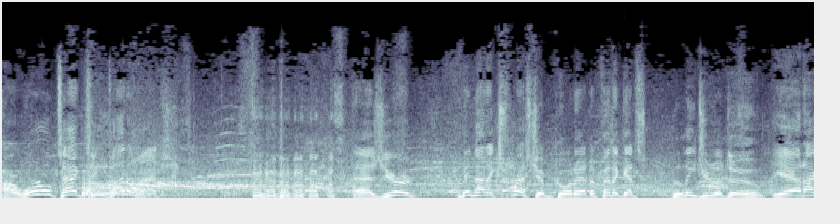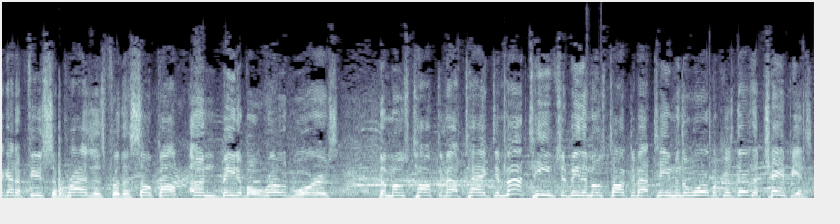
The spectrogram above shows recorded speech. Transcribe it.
our World Tag Team title match. As your Midnight Express, Jim Cornette, defend against the Legion of Doom. Yeah, and I got a few surprises for the so-called unbeatable Road Warriors, the most talked about tag team. My team should be the most talked about team in the world because they're the champions,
